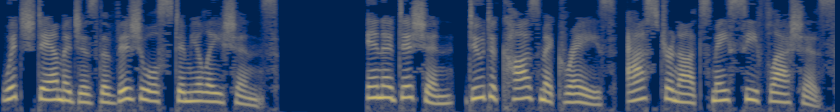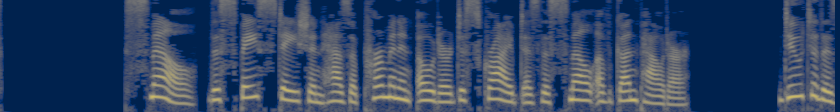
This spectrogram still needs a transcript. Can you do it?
which damages the visual stimulations. In addition, due to cosmic rays, astronauts may see flashes. Smell – The space station has a permanent odor described as the smell of gunpowder. Due to the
